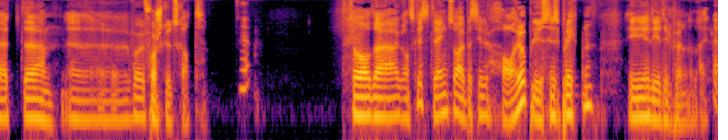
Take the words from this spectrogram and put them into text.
et forskuddsskatt. Så det er ganske strengt, så arbeidsgiver har opplysningsplikten i de tilfellene der. Ja,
